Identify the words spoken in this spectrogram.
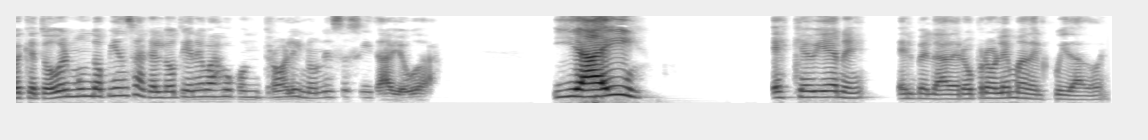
Pues que todo el mundo piensa que él lo tiene bajo control y no necesita ayuda. Y ahí es que viene el verdadero problema del cuidador.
